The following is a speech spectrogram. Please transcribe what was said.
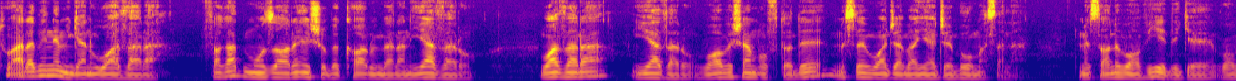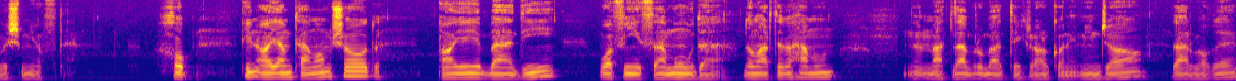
تو عربی نمیگن وذره فقط مزارعش رو به کار می‌برن یذرو وذره یذرو واوش هم افتاده مثل وجب یجبو مثلا. مثال واوی دیگه واوش میفته. خب این آیم تمام شد. آیه بعدی و فی ثمود. دو مرتبه همون. مطلب رو باید تکرار کنیم. اینجا در واقع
